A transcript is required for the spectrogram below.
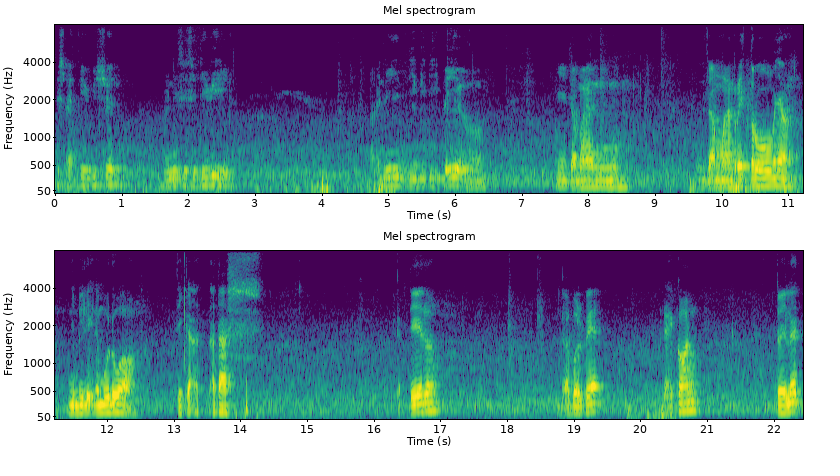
HIT Vision ini CCTV Ini DVD player. Ni zaman zaman retro punya. Ni bilik nombor 2 tingkat at- atas katil double bed. Ada aircon. Toilet.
